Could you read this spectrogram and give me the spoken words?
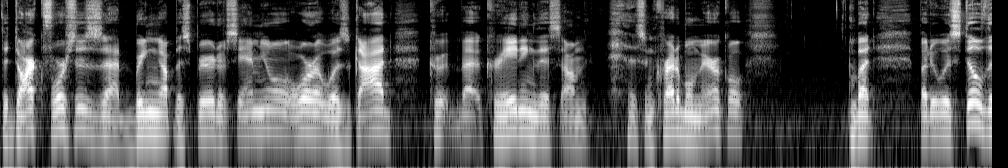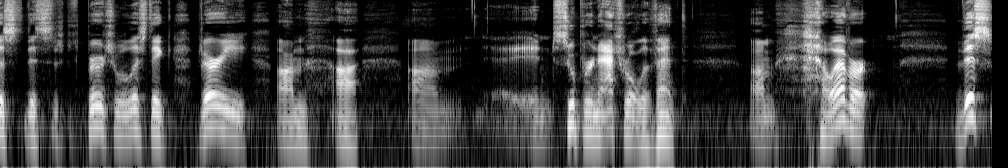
the dark forces uh, bringing up the spirit of Samuel, or it was God cre- uh, creating this um, this incredible miracle. But but it was still this this spiritualistic, very um, uh, um, supernatural event. Um, however, this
